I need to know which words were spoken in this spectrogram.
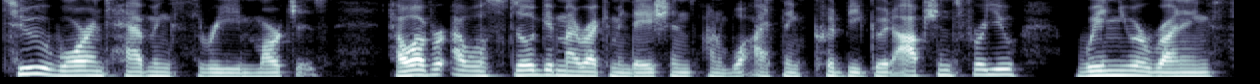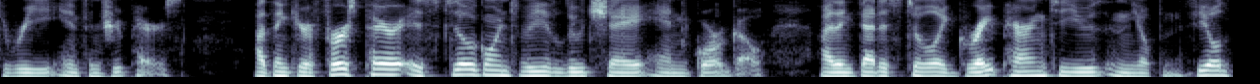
to warrant having three marches. However, I will still give my recommendations on what I think could be good options for you when you are running three infantry pairs. I think your first pair is still going to be Luce and Gorgo. I think that is still a great pairing to use in the open field.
